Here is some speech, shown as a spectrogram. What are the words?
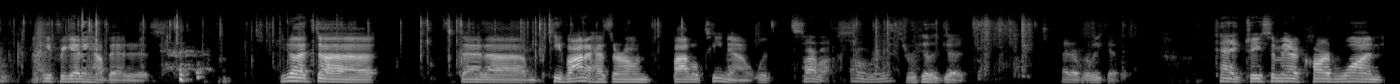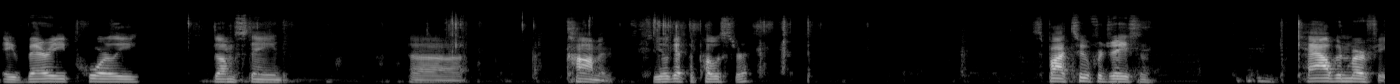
I keep forgetting how bad it is. you know that uh, that um, Teavana has their own bottled tea now with Starbucks. Oh, really? It's really good. Right over the weekend. Okay, Jason Mayer, card one, a very poorly gum stained uh, common. So you'll get the poster. Spot two for Jason. Calvin Murphy.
